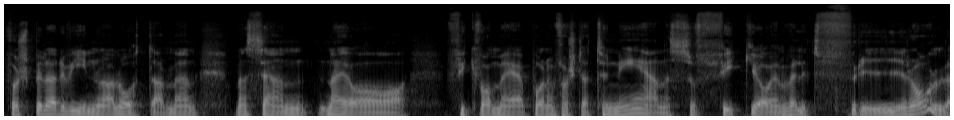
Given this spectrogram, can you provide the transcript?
först spelade vi in några låtar men, men sen när jag fick vara med på den första turnén så fick jag en väldigt fri roll.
